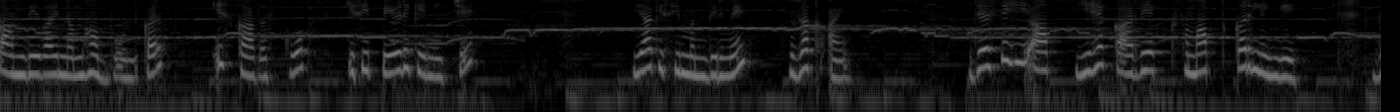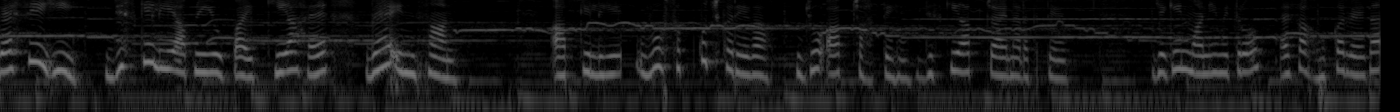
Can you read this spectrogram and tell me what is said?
कामदेवाय नमः बोलकर इस कागज़ को किसी पेड़ के नीचे या किसी मंदिर में रख आएँ। जैसे ही आप यह कार्य समाप्त कर लेंगे, वैसे ही जिसके लिए आपने ये उपाय किया है, वह इंसान आपके लिए वो सब कुछ करेगा जो आप चाहते हैं, जिसकी आप चाय ना रखते हैं। यकीन मानिए मित्रों, ऐसा होकर रहेगा,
